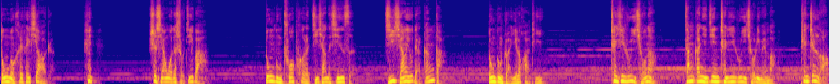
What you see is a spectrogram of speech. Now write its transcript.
东东嘿嘿笑着，哼，是想我的手机吧？东东戳破了吉祥的心思，吉祥有点尴尬。东东转移了话题。称心如意球呢？咱们赶紧进称心如意球里面吧。天真冷，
